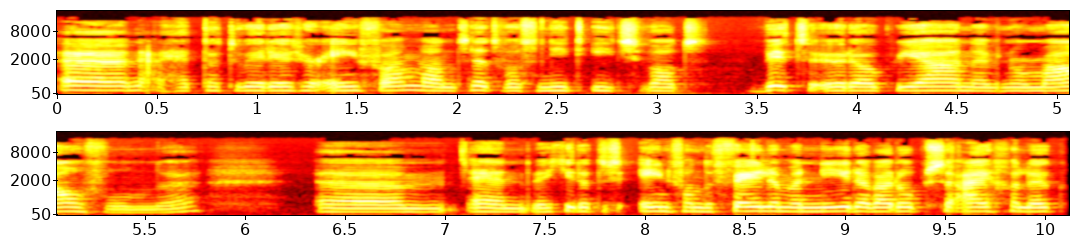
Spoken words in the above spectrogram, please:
Uh, nou, het tatoeëren is er één van, want dat was niet iets wat witte Europeanen normaal vonden. Um, en weet je, dat is een van de vele manieren waarop ze eigenlijk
